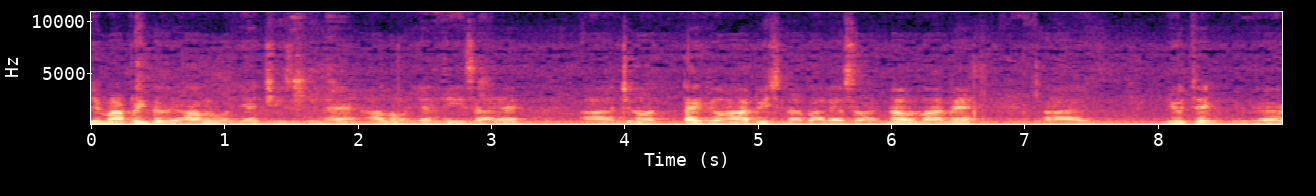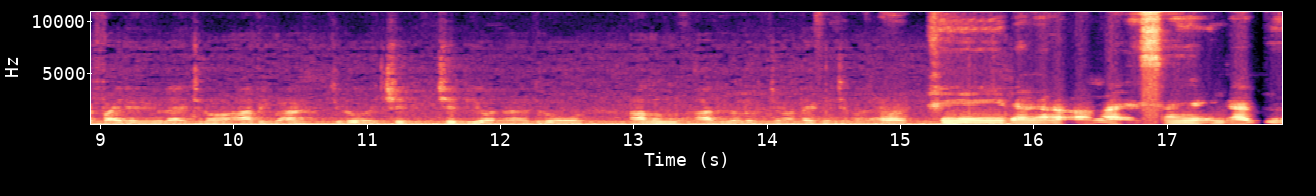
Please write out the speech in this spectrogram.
မြန်မာပြည်သူတွေအားလုံးကိုအရင်ကျေးဇူးတင်တယ်အားလုံးအရင်လေးစားတယ်အာကျွန်တော်တိုက်တွန်းအားပေးချင်တာပါလဲဆိုတော့နောက်လာမယ့်အာ music fighter တွေလည်းကျွန်တော်အားပေးပါသူတို့ချစ်ချစ်ပြီးတော့အဲသူတို့ အားလုံးအားပြုလို့ကျွန်တော်တိုက်တွန်းချင်ပါတယ်ဟုတ်ကဲ့ဒါကအားလာအစမ်းရဲ့ interview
